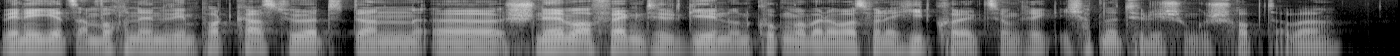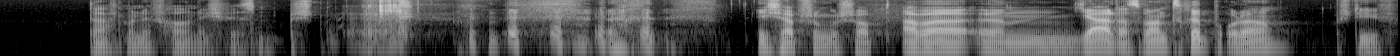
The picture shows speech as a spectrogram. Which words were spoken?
wenn ihr jetzt am Wochenende den Podcast hört, dann äh, schnell mal auf Felgentilt gehen und gucken, ob ihr noch was von der Heat-Kollektion kriegt. Ich habe natürlich schon geshoppt, aber darf meine Frau nicht wissen. Ich habe schon geshoppt. Aber ähm, ja, das war ein Trip, oder, Stief?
